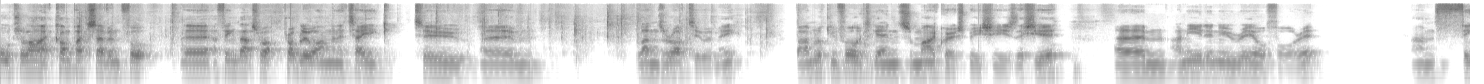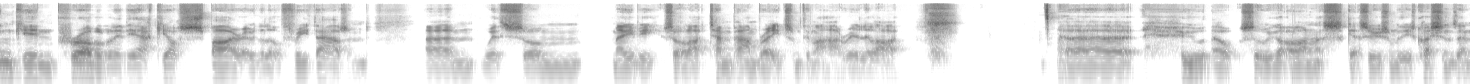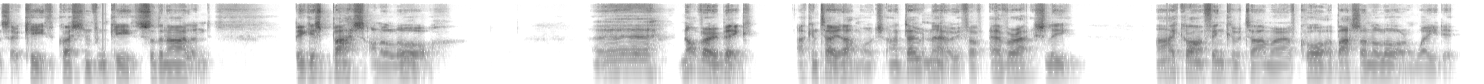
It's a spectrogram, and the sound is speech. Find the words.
Ultralight compact seven foot. Uh, I think that's what probably what I'm going to take to um, Lanzarote with me. But I'm looking forward to getting some micro species this year. Um, I need a new reel for it. I'm thinking probably the Akios Spiro, the little 3000, um, with some maybe sort of like 10 pound braid, something like that, really light. Uh, who else so we got on? Let's get through some of these questions then. So, Keith, question from Keith, Southern Ireland. Biggest bass on a lure? Uh, not very big. I can tell you that much. I don't know if I've ever actually. I can't think of a time where I've caught a bass on a lure and weighed it,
